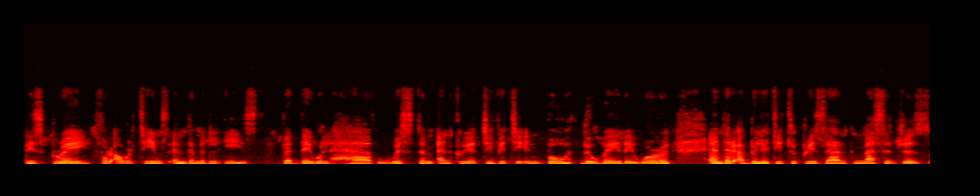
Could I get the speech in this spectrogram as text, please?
Please pray for our teams in the Middle East that they will have wisdom and creativity in both the way they work and their ability to present messages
